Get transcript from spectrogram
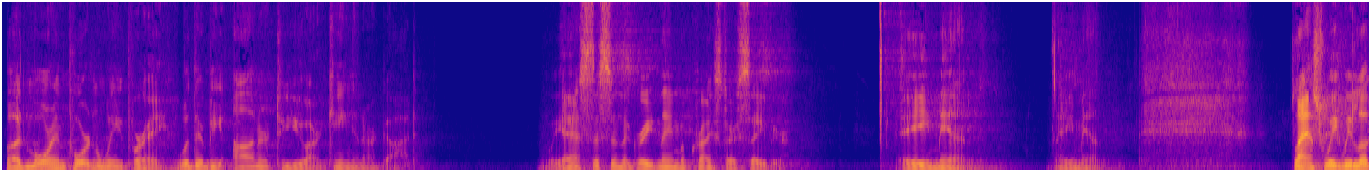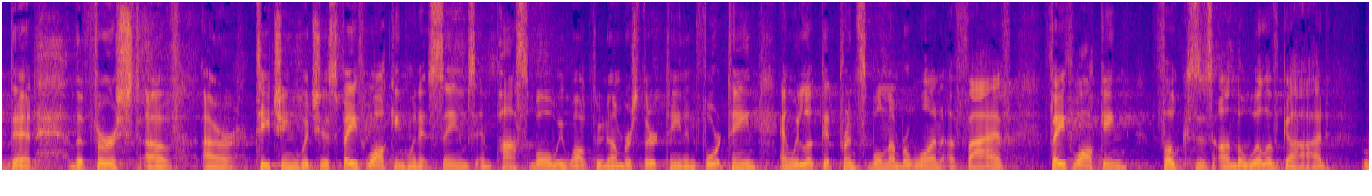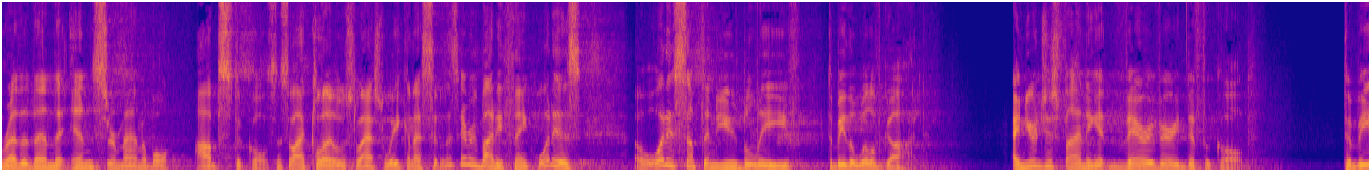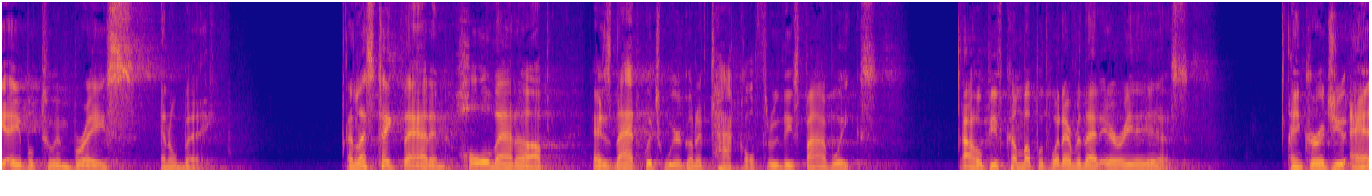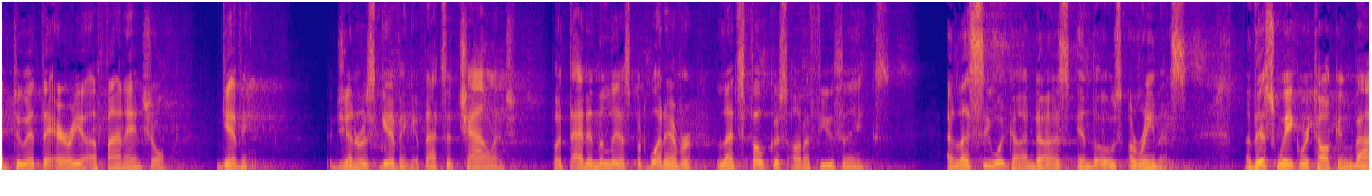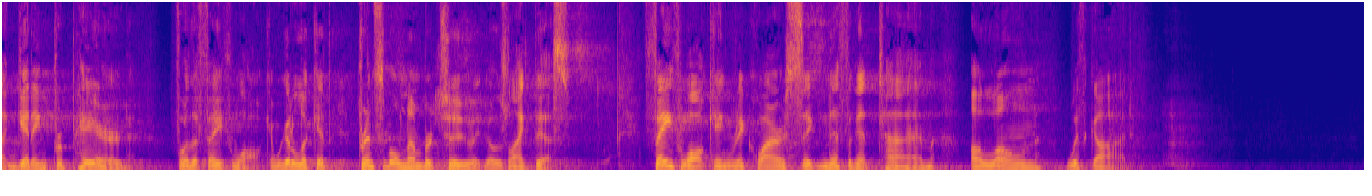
But more important, we pray, would there be honor to you, our King and our God? We ask this in the great name of Christ our Savior. Amen. Amen. Last week we looked at the first of our teaching, which is faith walking when it seems impossible. We walked through Numbers 13 and 14, and we looked at principle number one of five. Faith walking focuses on the will of God rather than the insurmountable obstacles. And so I closed last week and I said, let's everybody think what is, Uh, what is something you believe to be the will of God? And you're just finding it very, very difficult to be able to embrace and obey. And let's take that and hold that up as that which we're going to tackle through these five weeks. I hope you've come up with whatever that area is. I encourage you, add to it the area of financial giving, generous giving. If that's a challenge, put that in the list. But whatever, let's focus on a few things. And let's see what God does in those arenas. Now, this week, we're talking about getting prepared for the faith walk. And we're going to look at principle number two. It goes like this Faith walking requires significant time alone with God.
